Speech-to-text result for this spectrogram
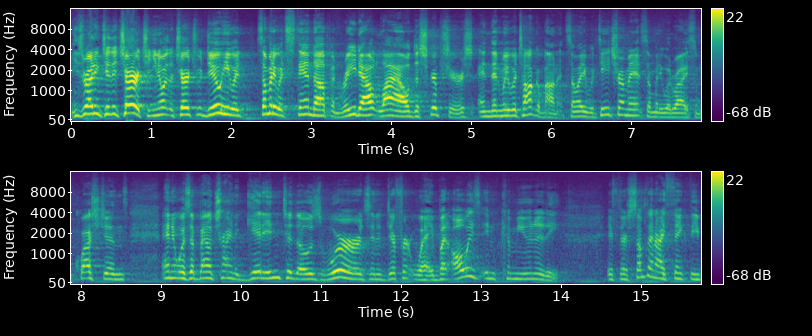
He's writing to the church, and you know what the church would do? He would somebody would stand up and read out loud the scriptures, and then we would talk about it. Somebody would teach from it, somebody would write some questions, and it was about trying to get into those words in a different way, but always in community. If there's something I think the,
